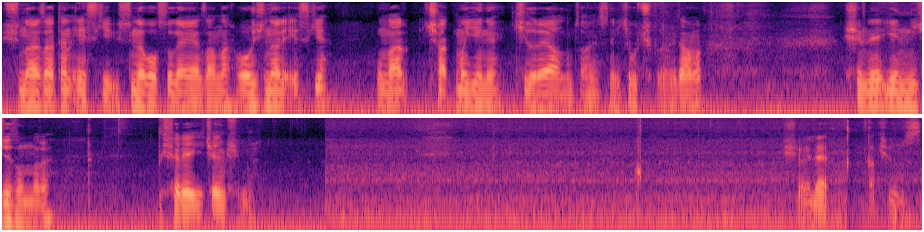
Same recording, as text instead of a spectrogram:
Şunlar zaten eski. Üstünde Volkswagen yazanlar. Orijinali eski. Bunlar çakma yeni. 2 liraya aldım tanesini. 2,5 liraydı ama. Şimdi yenileyeceğiz onları. Dışarıya geçelim şimdi. Şöyle takıyoruz.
